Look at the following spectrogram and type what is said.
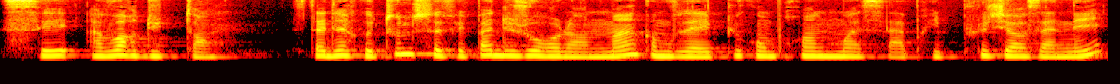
c'est avoir du temps. C'est-à-dire que tout ne se fait pas du jour au lendemain. Comme vous avez pu comprendre, moi, ça a pris plusieurs années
